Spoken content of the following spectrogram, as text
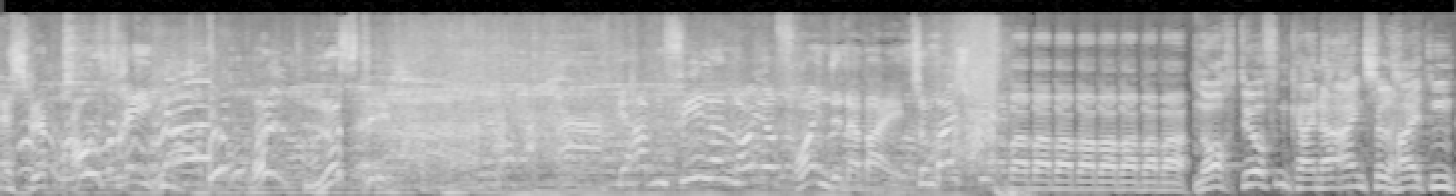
Es wird aufregend und lustig. Haben viele neue Freunde dabei. Zum Beispiel... Bababababababa. Noch dürfen keine Einzelheiten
